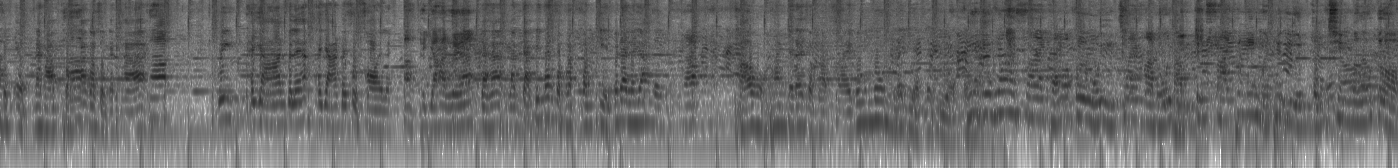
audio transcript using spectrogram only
71 นะครับตรงข้ามกับศูนย์การค้า ครับวิ่งทะยานไปเลยฮะทะยานไปสุดซอยเลยอะทะยานเลยฮะนะฮะหลังจากที่ท่านสัมผัสคอนกรีตไปได้ระยะหนึ่งครับเท้าของท่านจะได้สัมผัสทรายนุ่มๆละเอียดละเอียดเรียกได้ว่าทรายของอำเภอหัวหินชายหาดหัวหินเป็นทรายที่ไม่เหมือนที่อื่นผมชิมมาแล้วกรอบ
